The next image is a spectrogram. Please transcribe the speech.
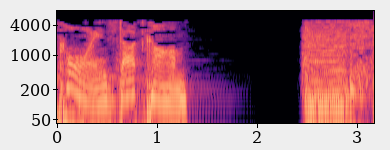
DGScoins.com.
